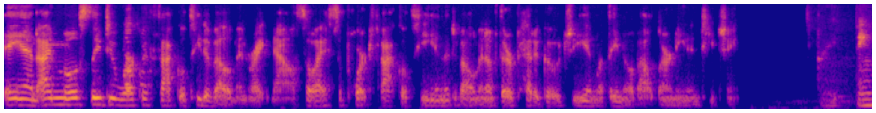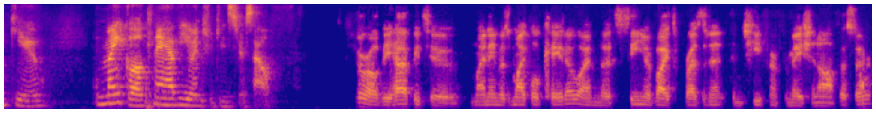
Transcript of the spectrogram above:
and I mostly do work with faculty development right now. So I support faculty in the development of their pedagogy and what they know about learning and teaching. Great, thank you. And Michael, can I have you introduce yourself? Sure, I'll be happy to. My name is Michael Cato. I'm the Senior Vice President and Chief Information Officer,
